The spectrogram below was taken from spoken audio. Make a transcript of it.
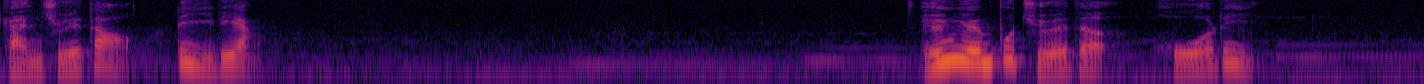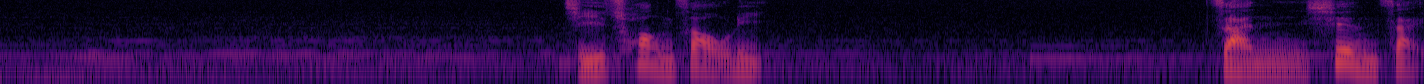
感觉到力量、源源不绝的活力。及创造力，展现在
